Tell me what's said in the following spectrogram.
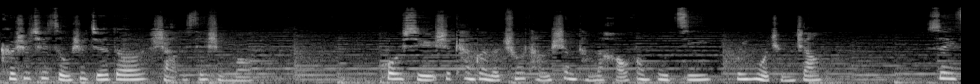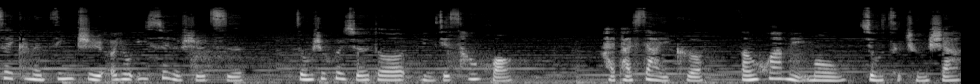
可是却总是觉得少了些什么。或许是看惯了初唐盛唐的豪放不羁、挥墨成章，所以再看那精致而又易碎的诗词，总是会觉得有些仓皇，害怕下一刻繁花美梦就此成沙。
